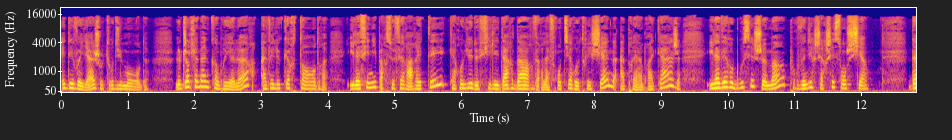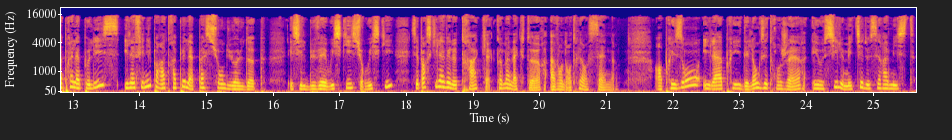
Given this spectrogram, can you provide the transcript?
et des voyages autour du monde. Le gentleman cambrioleur avait le cœur tendre. Il a fini par se faire arrêter car au lieu de filer dardard vers la frontière autrichienne après un braquage, il avait rebroussé chemin pour venir chercher son chien. D'après la police, il a fini par attraper la passion du hold-up. Et s'il buvait whisky sur whisky, c'est parce qu'il avait le trac comme un acteur avant d'entrer en scène. En prison, il a appris des langues étrangères et aussi le métier de céramiste.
